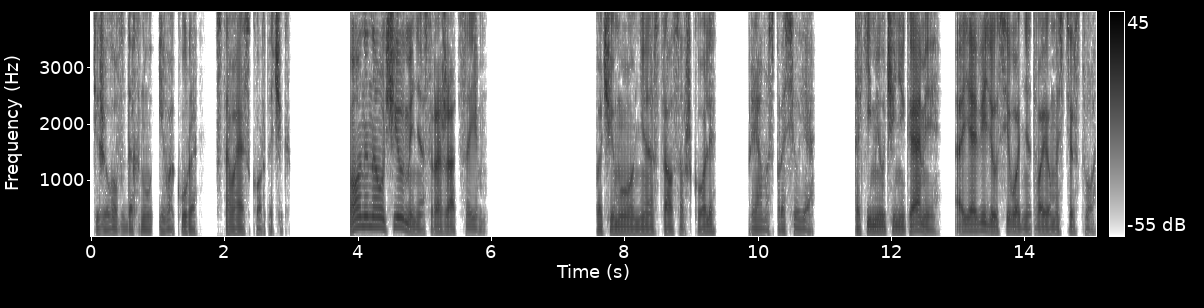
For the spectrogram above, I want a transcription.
Тяжело вздохнул Ивакура, вставая с корточек. Он и научил меня сражаться им. «Почему не остался в школе?» — прямо спросил я. «Такими учениками, а я видел сегодня твое мастерство,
